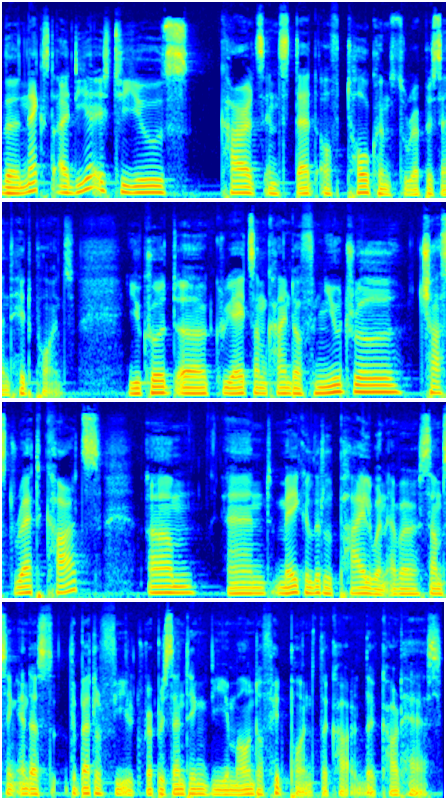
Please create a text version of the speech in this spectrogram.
The next idea is to use cards instead of tokens to represent hit points. You could uh, create some kind of neutral, just red cards um, and make a little pile whenever something enters the battlefield, representing the amount of hit points the card the card has.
